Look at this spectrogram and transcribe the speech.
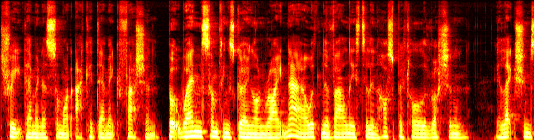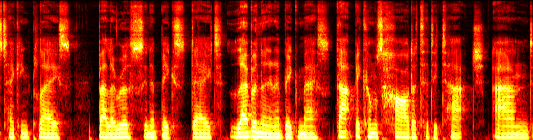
treat them in a somewhat academic fashion. But when something's going on right now, with Navalny still in hospital, the Russian elections taking place, Belarus in a big state, Lebanon in a big mess, that becomes harder to detach and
